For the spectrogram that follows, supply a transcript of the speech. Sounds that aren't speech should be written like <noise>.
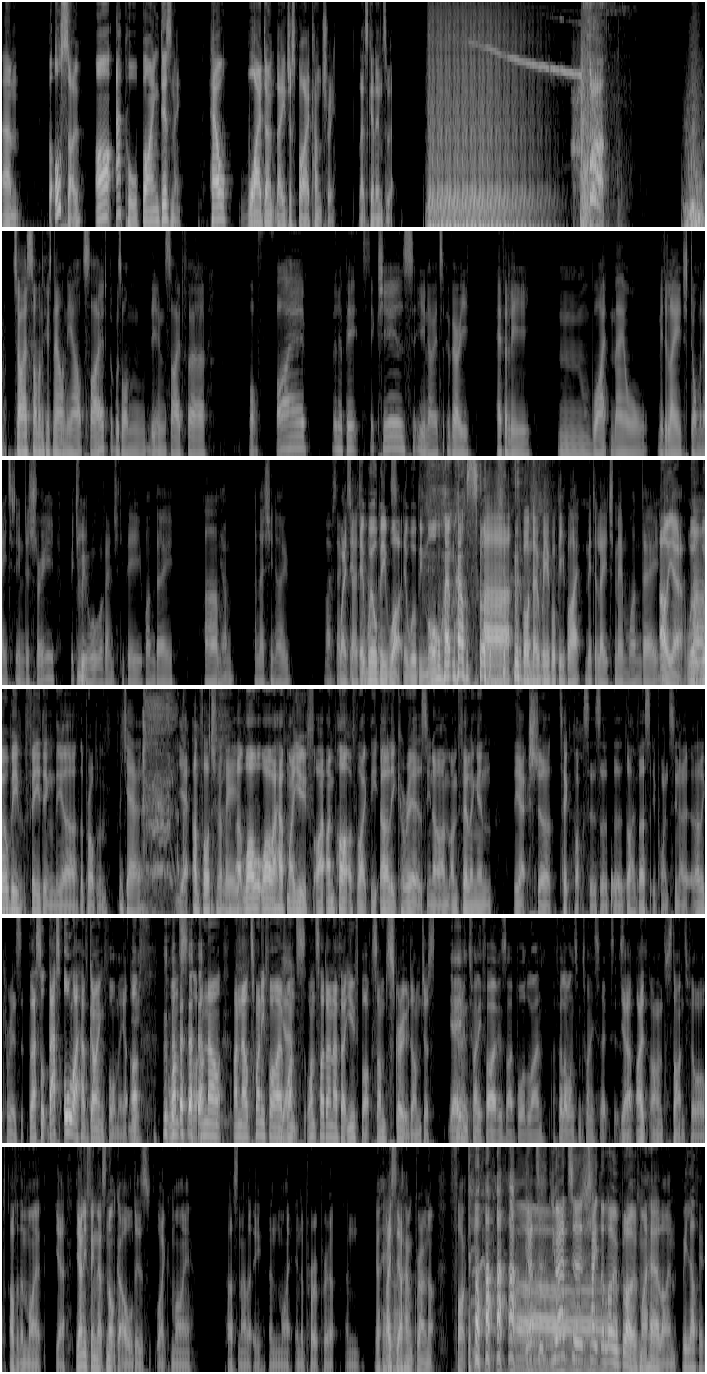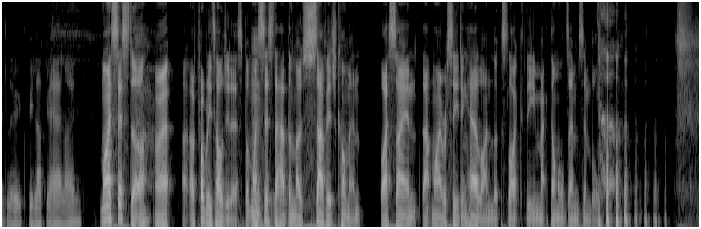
Um, but also, are Apple buying Disney? Hell, why don't they just buy a country? Let's get into it. So, as someone who's now on the outside but was on the inside for what five and a bit, six years, you know, it's a very heavily mm, white male, middle aged dominated industry, which we Mm. will eventually be one day. Um, Yep. Unless, you know, life saving Wait, it, surgery. it will be happens. what? It will be more <laughs> white males. uh, <laughs> well, no, we will be white middle aged men one day. oh yeah, we'll we'll um, be feeding the uh the problem. Yeah, <laughs> Yeah. unfortunately. Uh, while while I have my youth, I, I'm part of like the early careers. You know, I'm I'm filling in the extra tick boxes of the diversity points. You know, early careers. That's all, that's all I have going for me. Uh, Youth. <laughs> once I'm now I'm now 25. Yeah. Once once I don't have that youth box, I'm screwed. I'm just Yeah, Yeah. even 25 is like borderline. I feel like once I'm 26, it's Yeah, like, I, I'm starting to feel old. Other than my, yeah, the only thing that's not got old is like my personality and my inappropriate and Your basically I haven't grown up. Fuck <laughs> you. you had to, you had to take the low blow of my hairline. We love it, Luke. We love your hairline. My sister, all right, I, I've probably told you this, but my Mm. sister had the most savage comment by saying that my receding hairline looks like the McDonald's M symbol. <laughs>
